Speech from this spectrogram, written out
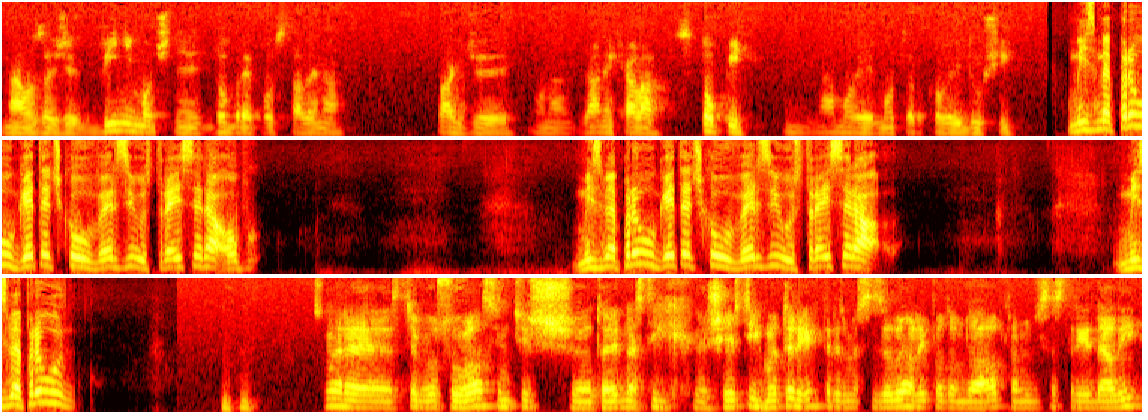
naozaj že vynimočne dobre postavená. Fakt, že ona zanechala stopy na mojej motorkovej duši. My sme prvú gt verziu z Tracera ob... My sme prvú gt verziu z Tracera my sme prvú smere s tebou súhlasím, tiež e, to je jedna z tých šiestich motoriek, ktoré sme si zobrali potom do aut, tam sme sa striedali,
